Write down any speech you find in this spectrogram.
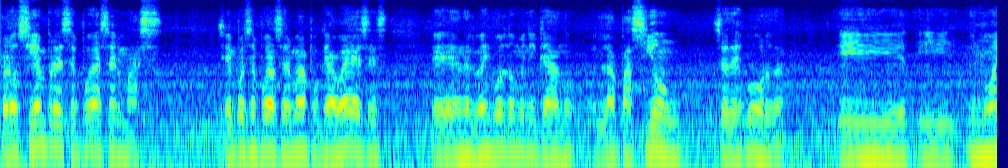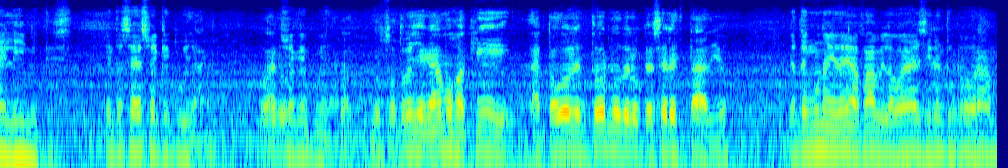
pero siempre se puede hacer más. Siempre se puede hacer más porque a veces eh, en el béisbol dominicano la pasión se desborda y- y no hay límites. Entonces eso hay que cuidar. Bueno, Eso hay que cuidar. nosotros llegamos aquí a todo el entorno de lo que es el estadio. Yo tengo una idea, Fabi, la voy a decir en tu programa.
